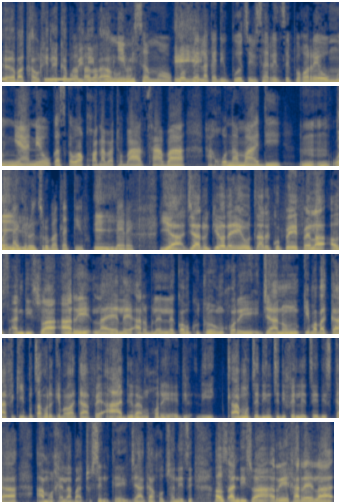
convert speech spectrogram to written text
eh, ba kgaogile ka bobedi ba rona. nyemisa moko Eh, fela ka dipuo tse di sa reng sepe gore o monnyane o ka se ka wa kgona batho ba a tshaba ga gona madi mm wena ke re o itse re batla tiro. Ee. Bereka ya jaanong ke yone e o tla re kope fela aus andiswa a re laele a re bolelele kwa bokhutlong gore jaanong ke mabaka afe ke ipotsa gore ke mabaka afe a dirang gore di- ditlamo tse dintsi di feleletse di ska amogela batho sentle jaaka go tshwanetse. Aus andiswa re e garela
